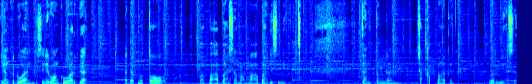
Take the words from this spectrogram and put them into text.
yang kedua di sini ruang keluarga. Ada foto bapak abah sama emak abah di sini. Ganteng dan cakep banget kan? Luar biasa.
